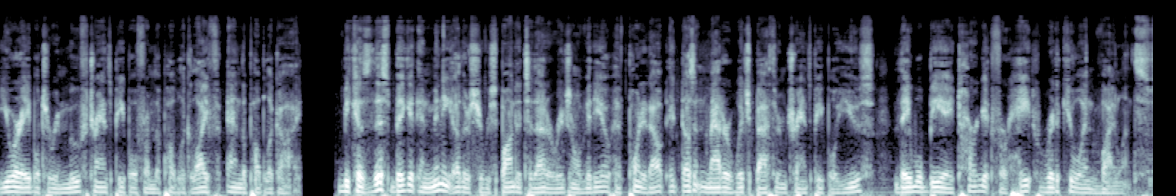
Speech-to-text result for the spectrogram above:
you are able to remove trans people from the public life and the public eye because this bigot and many others who responded to that original video have pointed out it doesn't matter which bathroom trans people use, they will be a target for hate, ridicule, and violence.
